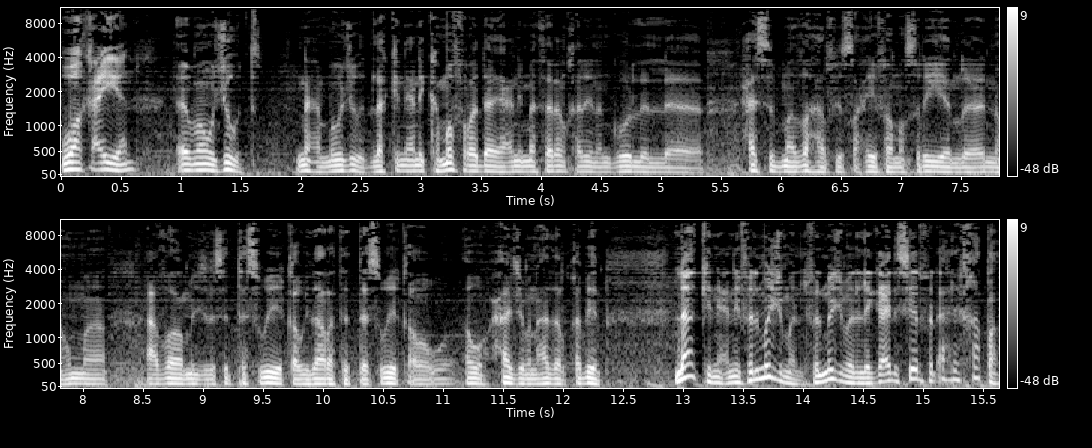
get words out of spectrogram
واقعيا. موجود. نعم موجود. لكن يعني كمفردة يعني مثلا خلينا نقول حسب ما ظهر في صحيفة مصرية ان هم أعضاء مجلس التسويق أو إدارة التسويق أو أو حاجة من هذا القبيل. لكن يعني في المجمل في المجمل اللي قاعد يصير في الأهلي خطأ.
